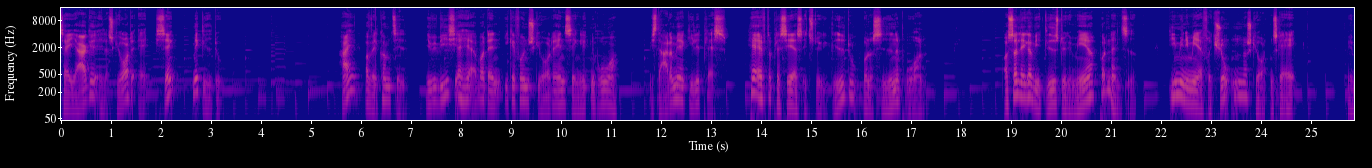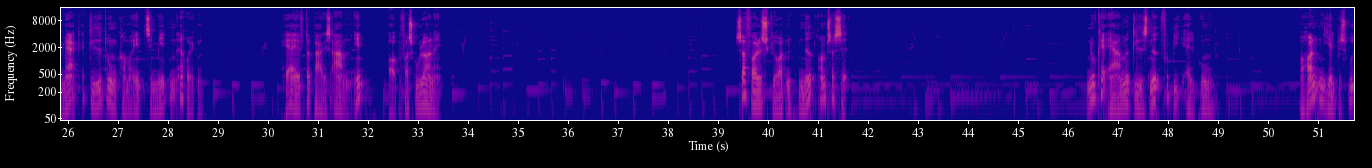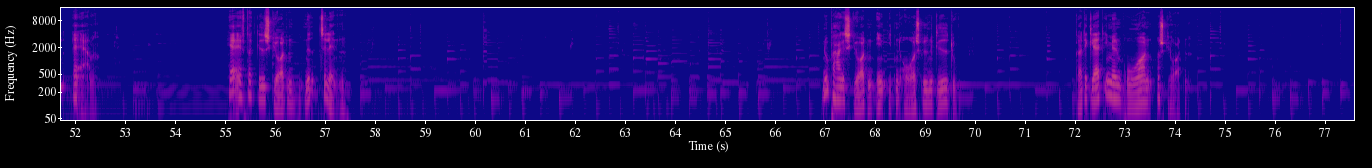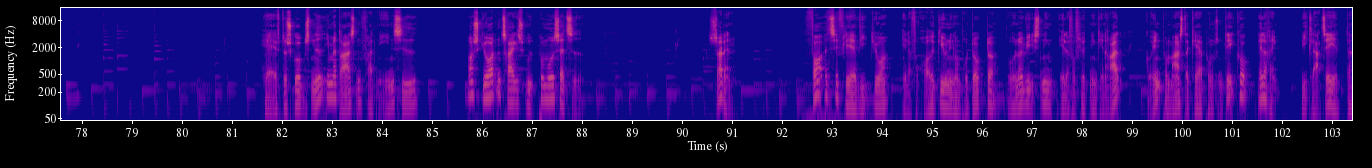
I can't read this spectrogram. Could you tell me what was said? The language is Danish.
Tag jakke eller skjorte af i seng med glidedu. Hej og velkommen til. Jeg vil vise jer her, hvordan I kan få en skjorte af en sengliggende bruger. Vi starter med at give lidt plads. Herefter placeres et stykke glidedu under siden af brugeren. Og så lægger vi et glidestykke mere på den anden side. De minimerer friktionen, når skjorten skal af. Bemærk, at glideduen kommer ind til midten af ryggen. Herefter pakkes armen ind op fra skulderen af. Så foldes skjorten ned om sig selv. Nu kan ærmet glides ned forbi albuen, og hånden hjælpes ud af ærmet. Herefter glides skjorten ned til lænden. Nu pakkes skjorten ind i den overskydende glidedu. Gør det glat imellem brugeren og skjorten. Herefter skubbes ned i madrassen fra den ene side, og skjorten trækkes ud på modsat side. Sådan. For at se flere videoer eller få rådgivning om produkter, undervisning eller forflytning generelt, gå ind på mastercare.dk eller ring. Vi er klar til at hjælpe dig.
